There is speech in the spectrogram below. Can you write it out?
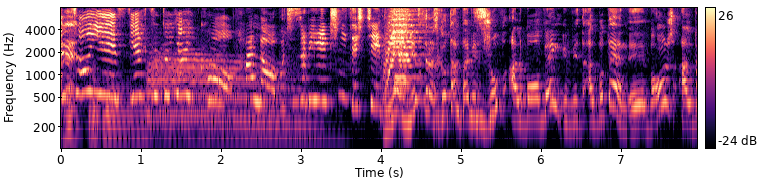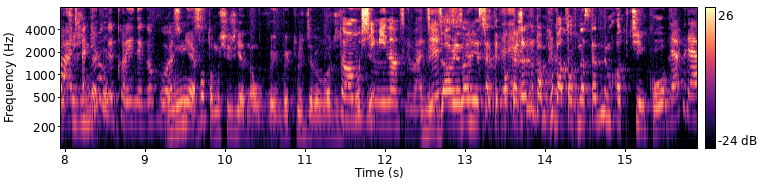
co jest? Ja chcę to jajko! Halo, bo ci zrobię jajecznicę z ciebie. Nie, nie strasz go, tam, tam jest żółw albo węg, albo ten, y, wąż, albo Patrz, coś a nie innego. mogę kolejnego włożyć. Nie, bo to musisz jedną wy, wykluć, żeby włożyć To drugie. musi minąć 20. Widzowie, no niestety, pokażemy wam chyba to w następnym odcinku. Dobra,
